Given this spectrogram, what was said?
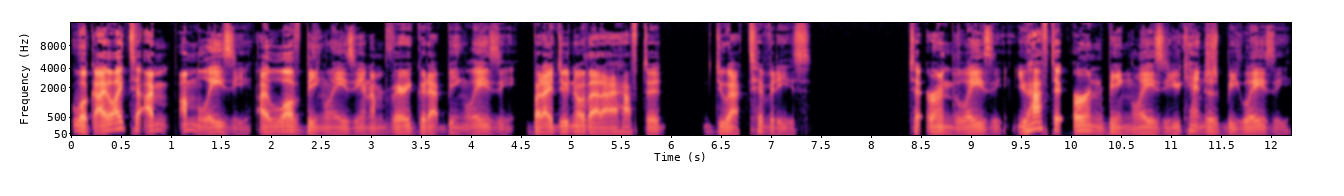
look, I like to I'm I'm lazy. I love being lazy and I'm very good at being lazy, but I do know that I have to do activities to earn the lazy. You have to earn being lazy. You can't just be lazy.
